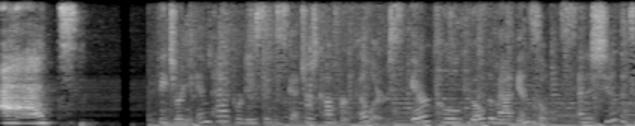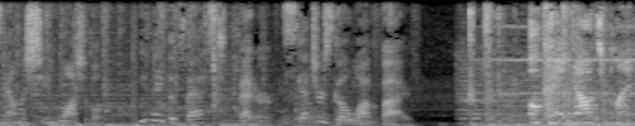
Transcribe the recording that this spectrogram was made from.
ads featuring impact-reducing Skechers Comfort Pillars, air-cooled Goga Mat insoles, and a shoe that's now machine washable. We made the best better. Skechers Go Walk 5. Okay, now it's playing.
